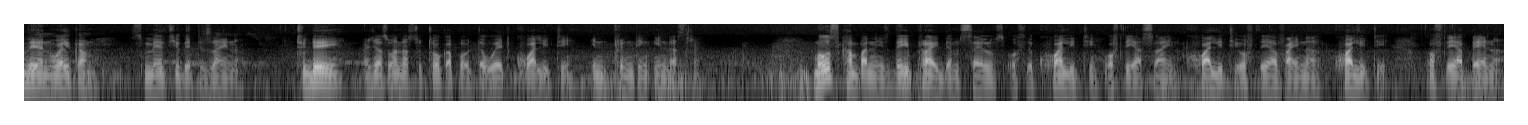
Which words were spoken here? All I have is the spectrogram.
there and welcome. It's Matthew the designer. Today I just want us to talk about the word quality in printing industry. Most companies they pride themselves of the quality of their sign, quality of their vinyl, quality of their banner.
